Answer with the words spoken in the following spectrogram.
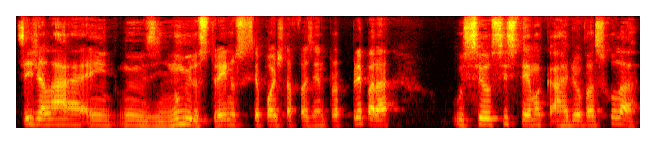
seja lá em, os inúmeros treinos que você pode estar fazendo para preparar o seu sistema cardiovascular.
